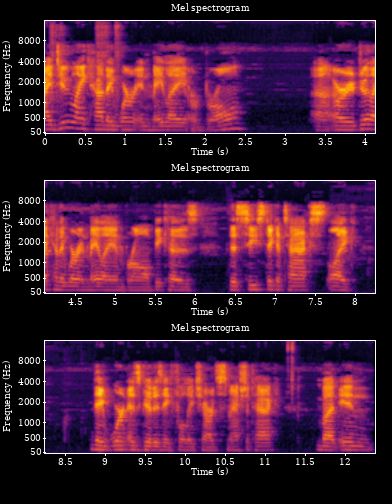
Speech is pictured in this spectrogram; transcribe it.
I do like how they were in melee or brawl, uh, or doing like how they were in melee and brawl because the C stick attacks like they weren't as good as a fully charged smash attack. But in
